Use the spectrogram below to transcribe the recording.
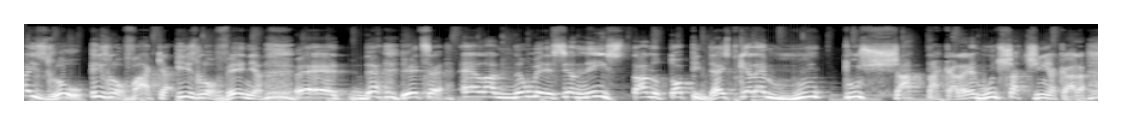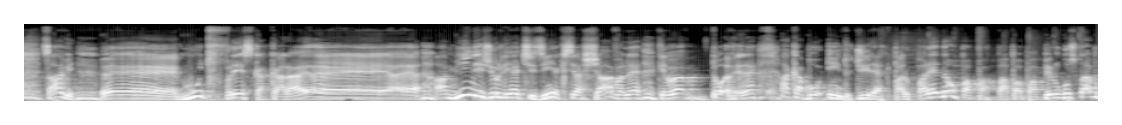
a Slow, Eslováquia, Eslovênia, é, né, etc. Ela não merecia nem estar no top 10, porque ela é muito chata, cara, ela é muito chatinha, cara, sabe? É muito fresca, cara. É, é, a mini Julietezinha que se achava, né? Que né, acabou indo direto para o paredão, pá, pá, pá, pá, pá, pelo Gustavo.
